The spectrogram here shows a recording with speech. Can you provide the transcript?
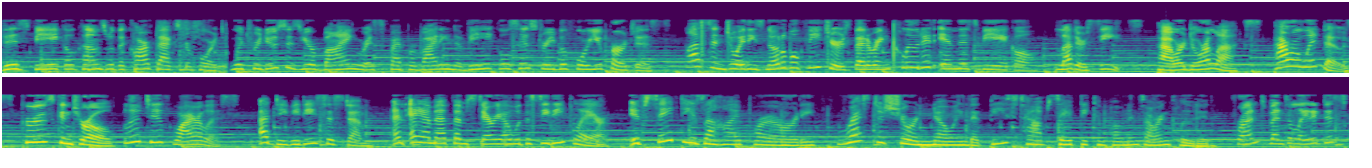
This vehicle comes with a Carfax report, which reduces your buying risk by providing the vehicle's history before you purchase. Plus, enjoy these notable features that are included in this vehicle. Leather seats, power door locks, power windows, cruise control, Bluetooth wireless, a DVD system, an AM FM stereo with a CD player. If safety is a high priority, rest assured knowing that these top safety components are included. Front ventilated disc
